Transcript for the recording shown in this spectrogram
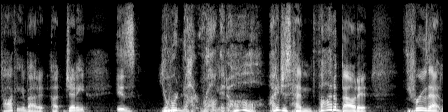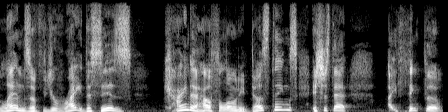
talking about it, uh, Jenny, is you're not wrong at all. I just hadn't thought about it through that lens of you're right. This is kind of how Filoni does things. It's just that I think the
